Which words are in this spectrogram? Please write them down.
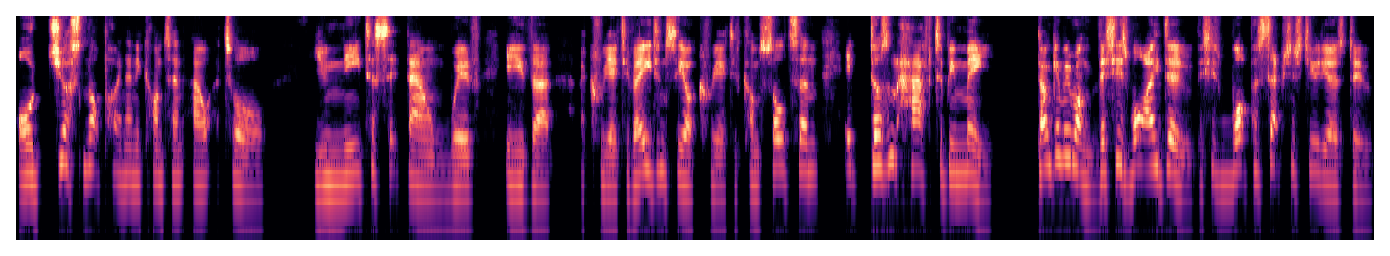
or just not putting any content out at all, you need to sit down with either a creative agency or creative consultant. It doesn't have to be me. Don't get me wrong, this is what I do. This is what Perception Studios do.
